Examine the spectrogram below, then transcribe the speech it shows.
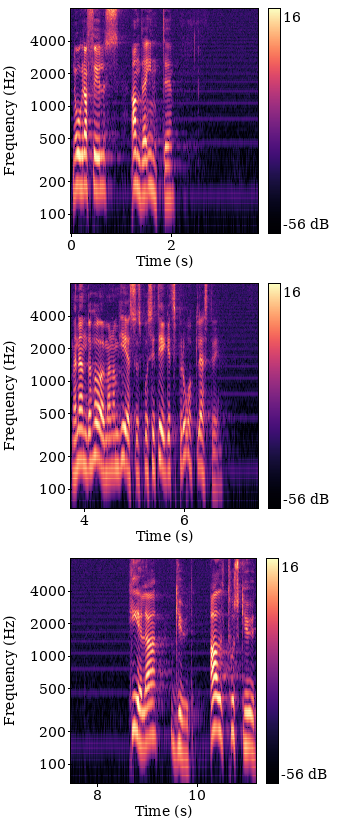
Några fylls, andra inte. Men ändå hör man om Jesus på sitt eget språk, läste vi. Hela Gud, allt hos Gud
